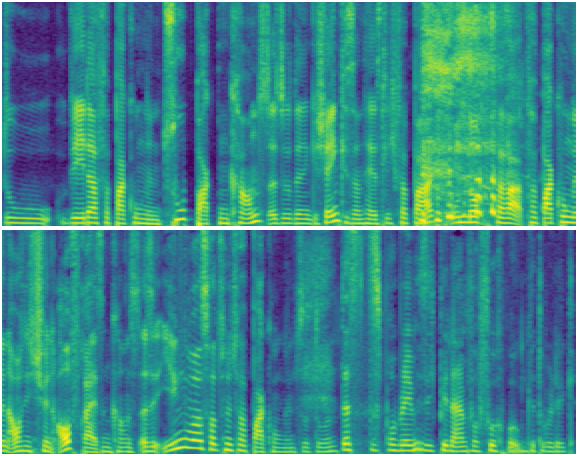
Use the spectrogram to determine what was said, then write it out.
du weder Verpackungen zupacken kannst, also deine Geschenke sind hässlich verpackt und noch Ver Verpackungen auch nicht schön aufreißen kannst. Also irgendwas hat es mit Verpackungen zu tun. Das, das Problem ist, ich bin einfach furchtbar ungeduldig.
